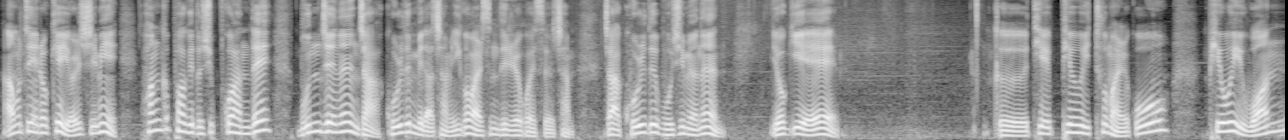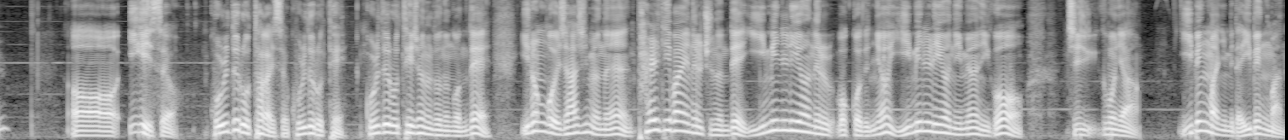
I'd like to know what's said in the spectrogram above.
아무튼 이렇게 열심히 환급하기도 쉽고 한데 문제는 자, 골드입니다. 참 이거 말씀드리려고 했어요. 참. 자, 골드 보시면은 여기에 그 POE2 말고 POE1 어 이게 있어요. 골드 로타가 있어요. 골드 로테. 골드 로테이션을 도는 건데 이런 거 이제 하시면은 8 디바인을 주는데 2밀리언을 먹거든요. 2밀리언이면 이거 지 그 뭐냐 200만입니다. 200만.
